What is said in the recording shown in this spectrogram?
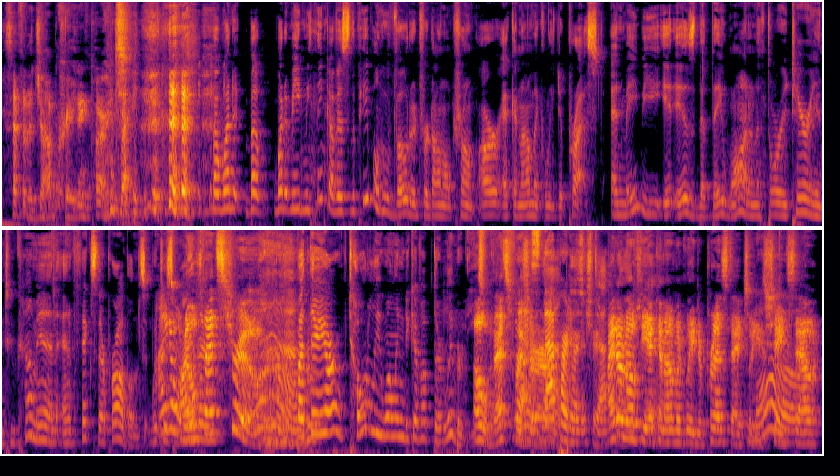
Except for the job creating part. but what it, but what it made me think of is the people who voted for Donald Trump are economically depressed, and maybe it is that they want an authoritarian to come in and fix their problems. Which I is don't why know if they're- that's true. But they are totally willing to give up their liberties. Oh, that's for Yes, sure. that part is true. I don't know if the economically depressed actually No. shakes out.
